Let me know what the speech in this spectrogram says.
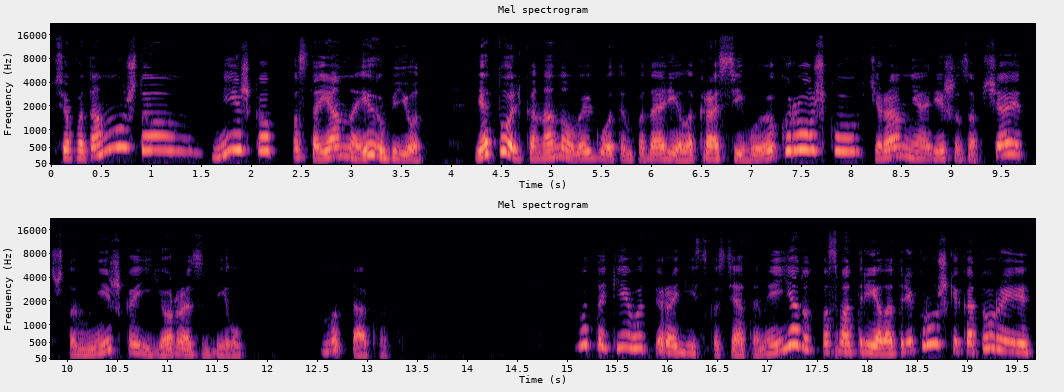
Все потому, что Мишка постоянно их бьет. Я только на Новый год им подарила красивую кружку. Вчера мне Ариша сообщает, что Мишка ее разбил. Вот так вот. Вот такие вот пироги с костятами. И я тут посмотрела три кружки, которые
